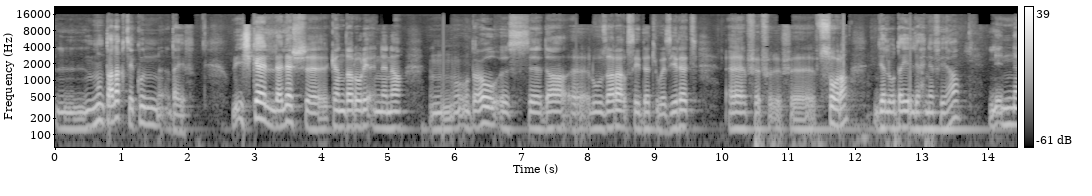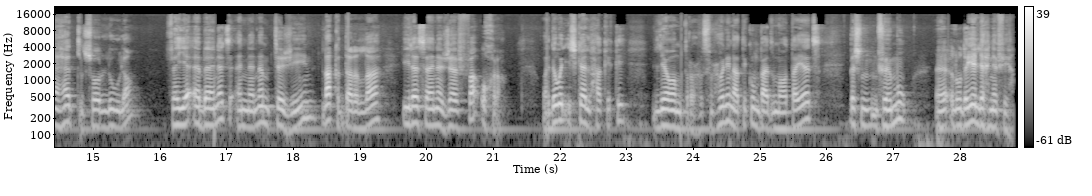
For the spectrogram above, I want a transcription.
المنطلق تيكون ضعيف. الإشكال علاش كان ضروري أننا نوضعوا الساده الوزراء والسيدات الوزيرات في, في, في, الصورة ديال الوضعية اللي حنا فيها لأن هاد الشهور الأولى فهي أبانت أننا متجهين لا قدر الله إلى سنة جافة أخرى. وهذا هو الإشكال الحقيقي اللي هو مطروح. وسمحوا لي نعطيكم بعض المعطيات باش نفهموا الوضعية اللي حنا فيها.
